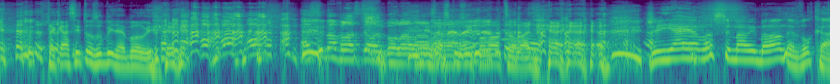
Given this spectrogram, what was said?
tak asi to zuby neboli. Asi ma vlastne len bolela. Skúsi pomocovať. že ja, ja vlastne mám iba oné vlka.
